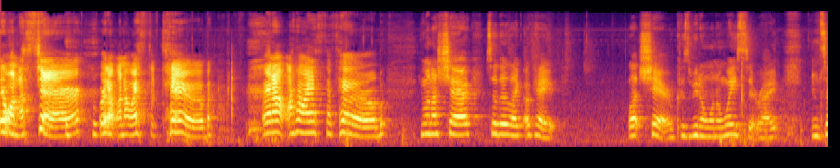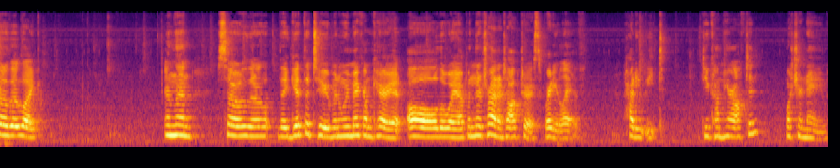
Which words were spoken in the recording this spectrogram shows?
You want to share? We don't want to waste the tube. We don't want to waste the tube. You want to share? So they're like, okay, let's share because we don't want to waste it, right? And so they're like, and then so they they get the tube and we make them carry it all the way up and they're trying to talk to us. Where do you live? How do you eat? Do you come here often? What's your name?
